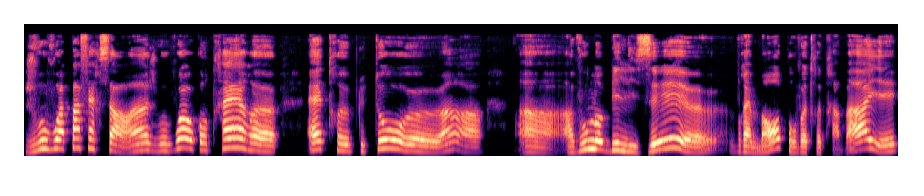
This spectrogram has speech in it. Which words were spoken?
je vous vois pas faire ça, hein, je vous vois au contraire être plutôt hein, à, vous mobiliser vraiment pour votre travail et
